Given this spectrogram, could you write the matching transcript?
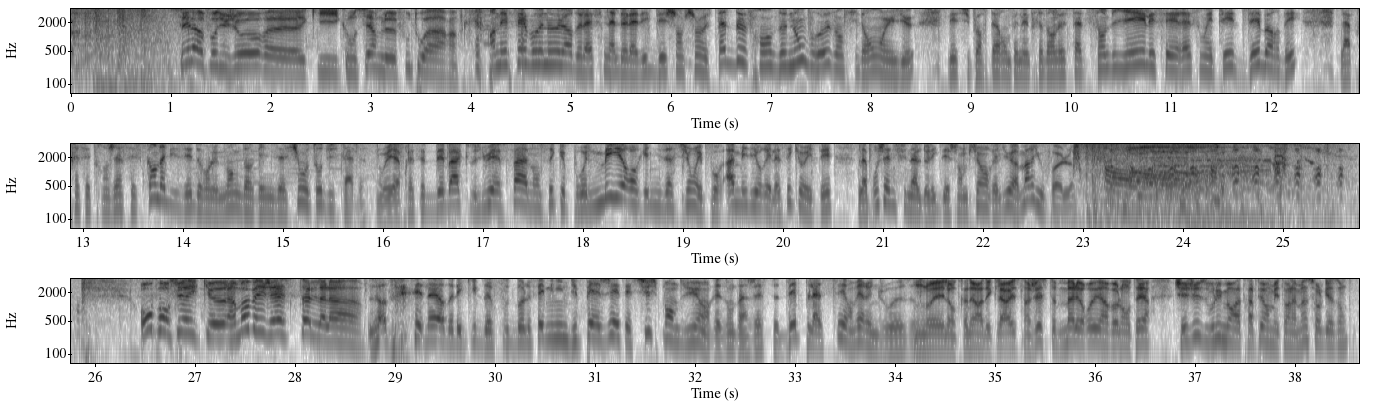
C'est l'info du jour euh, qui concerne le foutoir. En effet Bruno, lors de la finale de la Ligue des Champions au Stade de France, de nombreux incidents ont eu lieu. Des supporters ont pénétré dans le stade sans billets, les CRS ont été débordés. La presse étrangère s'est scandalisée devant le manque d'organisation autour du stade. Oui, après cette débâcle, l'UFA a annoncé que pour une meilleure organisation et pour améliorer la sécurité, la prochaine finale de Ligue des Champions aurait lieu à Mariupol. On poursuit avec euh, un mauvais geste, oh là là. L'entraîneur de l'équipe de football féminine du PSG était suspendu en raison d'un geste déplacé envers une joueuse. Oui, l'entraîneur a déclaré c'est un geste malheureux et involontaire. J'ai juste voulu me rattraper en mettant la main sur le gazon.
